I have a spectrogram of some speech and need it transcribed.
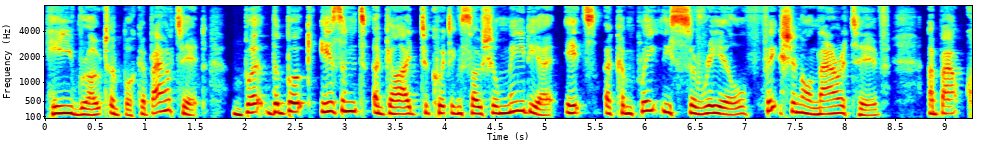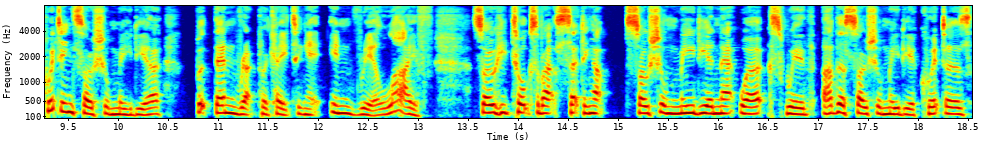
he wrote a book about it. But the book isn't a guide to quitting social media. It's a completely surreal fictional narrative about quitting social media, but then replicating it in real life. So he talks about setting up social media networks with other social media quitters,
